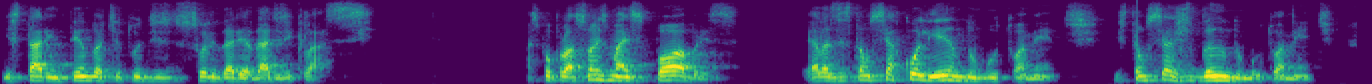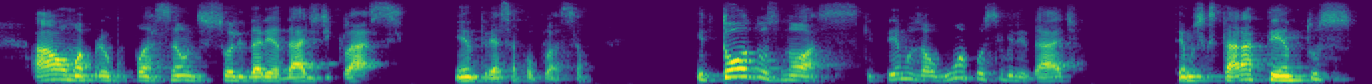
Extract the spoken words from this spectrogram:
estarem tendo atitudes de solidariedade de classe. As populações mais pobres, elas estão se acolhendo mutuamente, estão se ajudando mutuamente há uma preocupação de solidariedade de classe entre essa população. E todos nós que temos alguma possibilidade, temos que estar atentos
